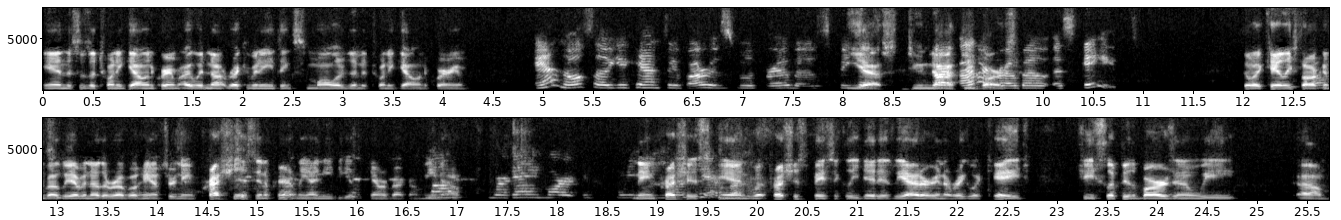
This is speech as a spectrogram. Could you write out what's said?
and this is a 20 gallon aquarium. I would not recommend anything smaller than a 20 gallon aquarium. And also, you can't do bars with robos because Yes, do not our do other bars. robo escaped. So what Kaylee's talking about, we have another robo hamster named Precious, and apparently I need to get the camera back on me now. We're getting more. we Named Precious, and what Precious basically did is we had her in a regular cage. She slipped through the bars, and we um,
